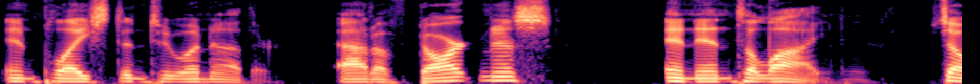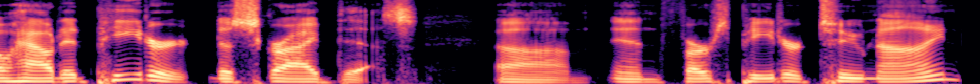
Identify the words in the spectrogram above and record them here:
and placed into another, out of darkness and into light. So, how did Peter describe this? Um, in 1 Peter 2 9,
